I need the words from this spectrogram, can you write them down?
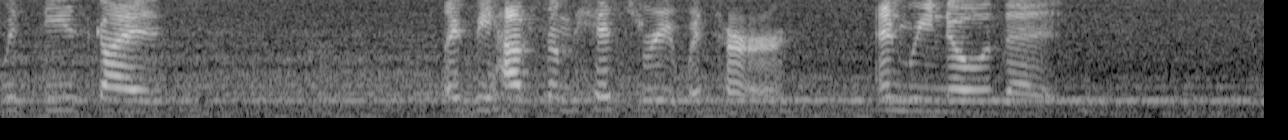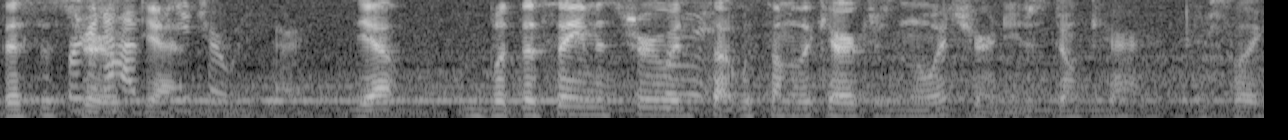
with these guys, like we have some history with her, and we know that This is we're true, gonna have yeah. future with her. Yeah, but the same is true with some, with some of the characters in The Witcher, and you just don't care. You're just like.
